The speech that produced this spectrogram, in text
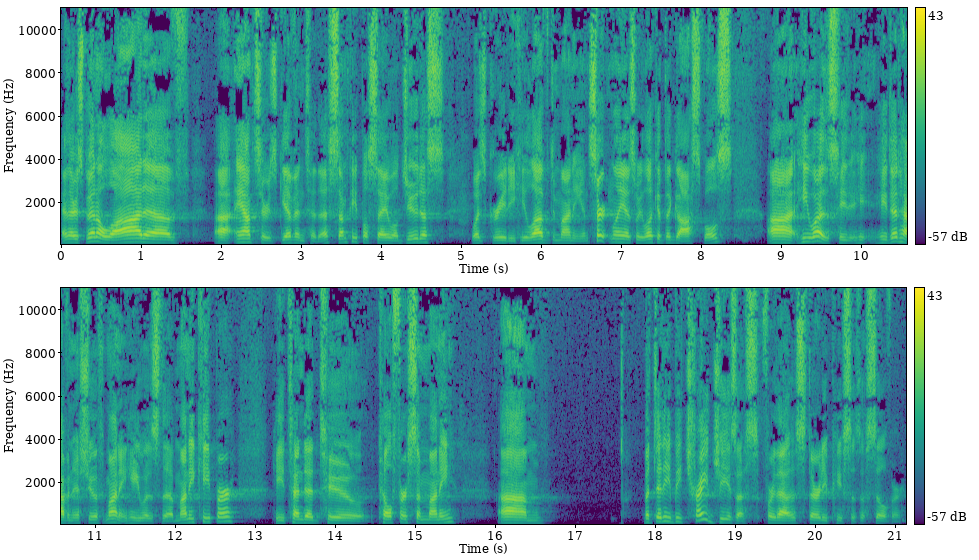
And there's been a lot of uh, answers given to this. Some people say, well, Judas was greedy. He loved money. And certainly, as we look at the Gospels, uh, he was. He, he, he did have an issue with money. He was the money keeper. He tended to pilfer some money. Um, but did he betray Jesus for those 30 pieces of silver?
